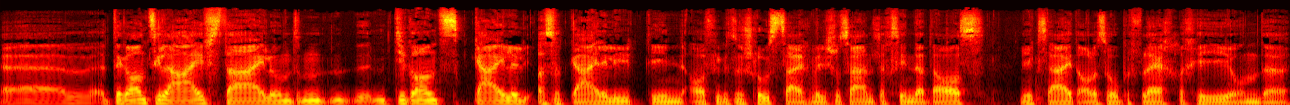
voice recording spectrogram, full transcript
äh, der ganze Lifestyle und, und die ganz geile, also geile Leute in Anführungs- und Schlusszeichen, weil schlussendlich sind auch das, wie gesagt, alles Oberflächliche und, äh,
